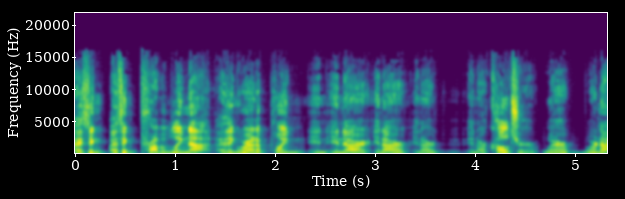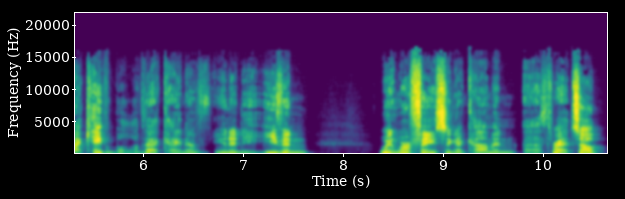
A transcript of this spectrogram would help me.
I think I think probably not. I think we're at a point in, in our in our in our in our culture where we're not capable of that kind of unity, even when we're facing a common uh, threat. So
